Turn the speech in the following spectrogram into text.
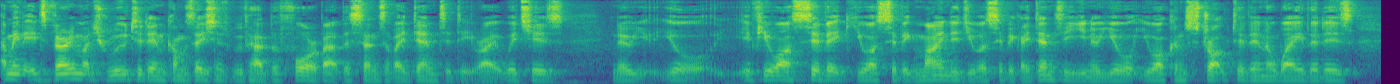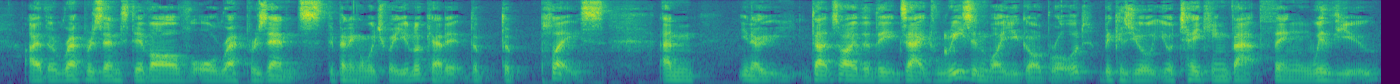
I mean, it's very much rooted in conversations we've had before about the sense of identity, right? Which is, you know, you're if you are civic, you are civic minded, you are civic identity. You know, you you are constructed in a way that is either representative of or represents, depending on which way you look at it, the the place. And you know that's either the exact reason why you go abroad because you're you're taking that thing with you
